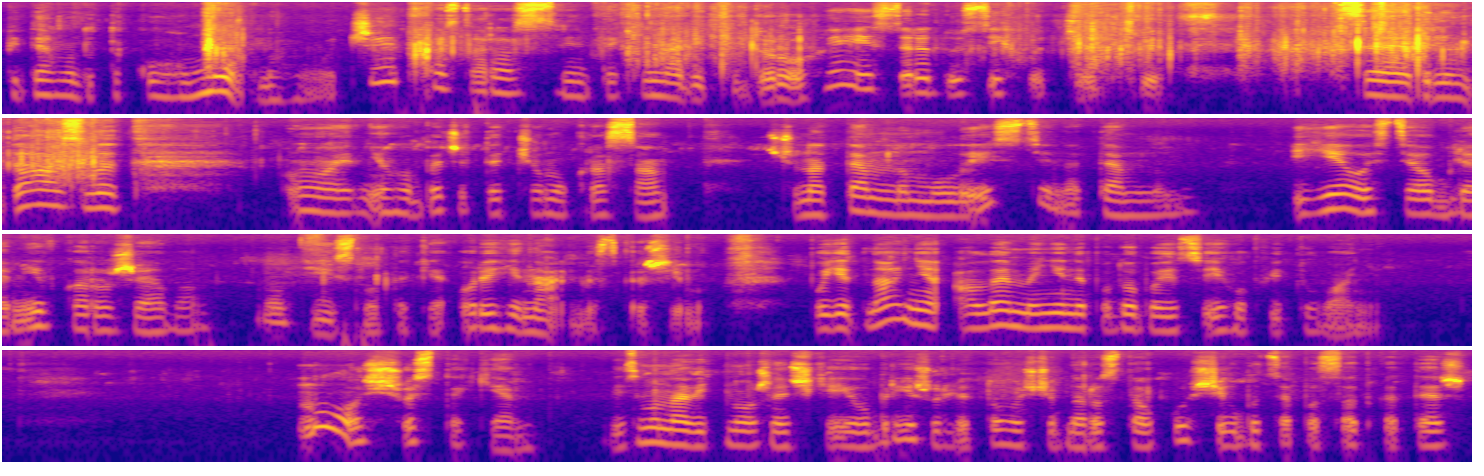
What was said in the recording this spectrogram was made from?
підемо до такого модного очитка. Зараз він такий навіть дорогий серед усіх очитків. Це Dream Dazzlet. Ой, в нього, бачите, в чому краса. Що на темному листі, на темному, є ось ця облямівка рожева. Ну, дійсно таке, оригінальне, скажімо, поєднання, але мені не подобається його квітування. Ну, ось щось таке. Візьму навіть ножнички і обріжу для того, щоб наростав кущик, бо ця посадка теж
